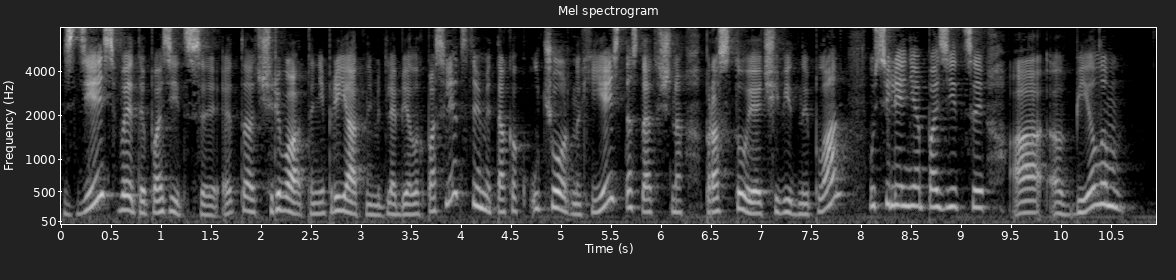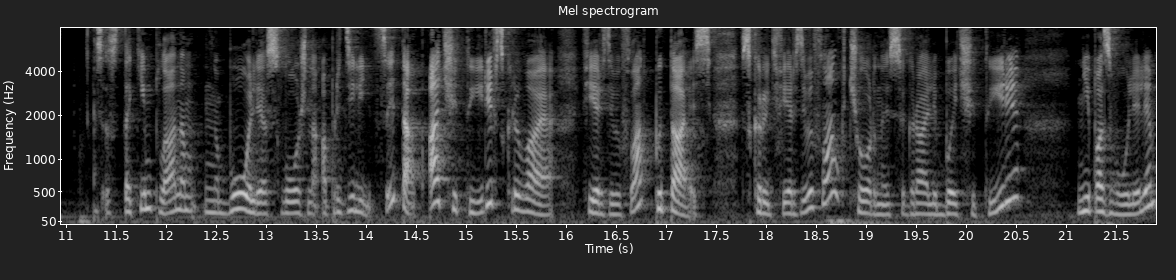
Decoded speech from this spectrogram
здесь, в этой позиции, это чревато неприятными для белых последствиями, так как у черных есть достаточно простой и очевидный план усиления позиции, а белым с таким планом более сложно определиться. Итак, А4, вскрывая ферзевый фланг, пытаясь вскрыть ферзевый фланг, черные сыграли Б4, не позволили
